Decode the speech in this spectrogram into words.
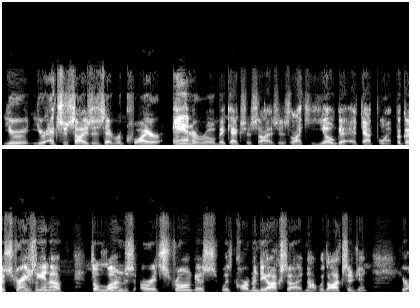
your your exercises that require anaerobic exercises like yoga at that point because strangely enough the lungs are its strongest with carbon dioxide not with oxygen your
